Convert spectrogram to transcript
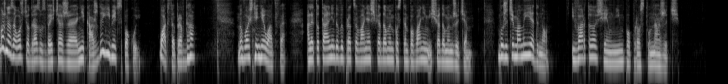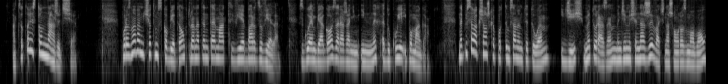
Można założyć od razu z wejścia, że nie każdy i mieć spokój. Łatwe, prawda? No właśnie niełatwe, ale totalnie do wypracowania świadomym postępowaniem i świadomym życiem. Bo życie mamy jedno i warto się nim po prostu nażyć. A co to jest to nażyć się? Porozmawiam dziś o tym z kobietą, która na ten temat wie bardzo wiele. Zgłębia go, zaraża nim innych, edukuje i pomaga. Napisała książkę pod tym samym tytułem i dziś my tu razem będziemy się nażywać naszą rozmową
